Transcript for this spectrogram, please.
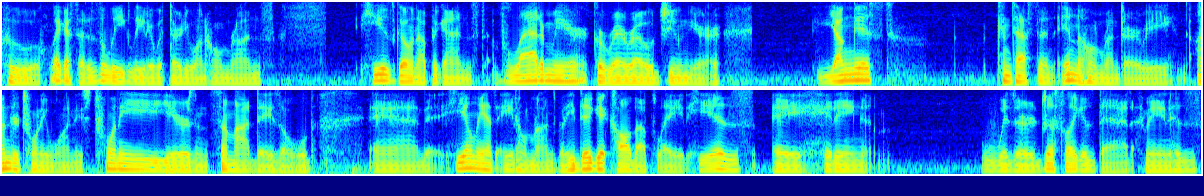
who, like I said, is the league leader with 31 home runs. He is going up against Vladimir Guerrero Jr., youngest contestant in the home run derby, under 21. He's 20 years and some odd days old. And he only has eight home runs, but he did get called up late. He is a hitting wizard, just like his dad. I mean, his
